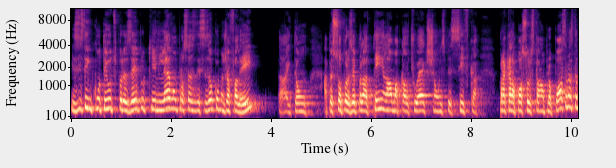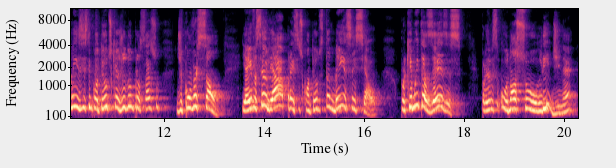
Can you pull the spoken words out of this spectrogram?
Existem conteúdos, por exemplo, que levam ao processo de decisão, como eu já falei. Tá? Então, a pessoa, por exemplo, ela tem lá uma call to action específica para que ela possa solicitar uma proposta, mas também existem conteúdos que ajudam no processo de conversão. E aí você olhar para esses conteúdos também é essencial. Porque muitas vezes, por exemplo, o nosso lead, né?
